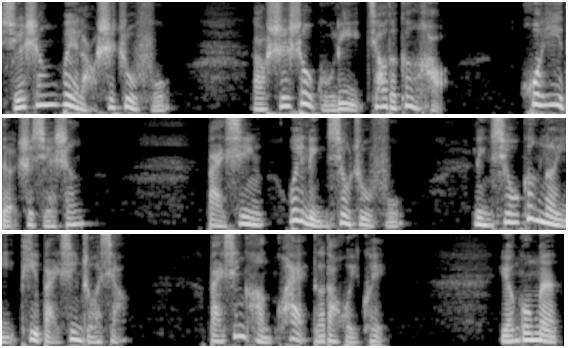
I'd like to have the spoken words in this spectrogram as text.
学生为老师祝福。老师受鼓励，教得更好，获益的是学生；百姓为领袖祝福，领袖更乐意替百姓着想，百姓很快得到回馈；员工们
